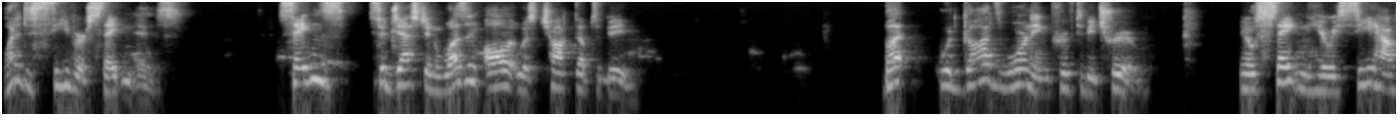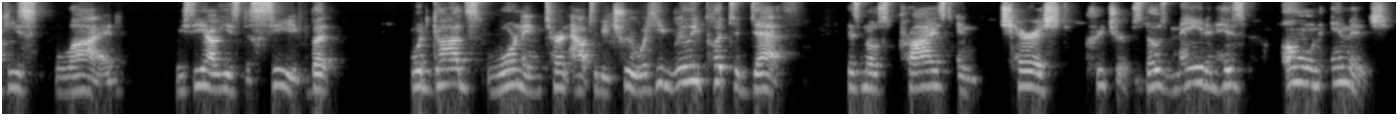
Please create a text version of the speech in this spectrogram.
What a deceiver Satan is. Satan's suggestion wasn't all it was chalked up to be. But would God's warning prove to be true? You know, Satan here, we see how he's lied, we see how he's deceived, but would God's warning turn out to be true? Would he really put to death his most prized and cherished creatures, those made in his own image?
